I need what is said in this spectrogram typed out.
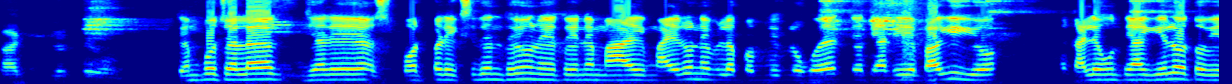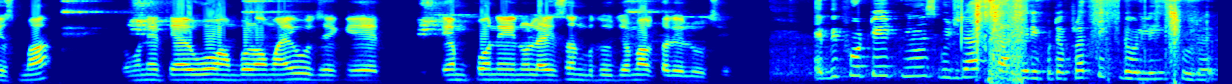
ભાગી ગયો ટેમ્પો ચાલક જ્યારે સ્પોટ પર એક્સિડન્ટ થયું ને તો એને માર્યો ને પેલા પબ્લિક લોકોએ. તો ત્યાંથી એ ભાગી ગયો. કાલે હું ત્યાં ગયેલો હતો વેસમાં તો મને ત્યાં એવું સાંભળવામાં આવ્યું છે કે ટેમ્પો ને એનું લાયસન્સ બધું જમા કરેલું છે. એબી ફોર્ટી ન્યૂઝ ગુજરાત સાથે રિપોર્ટર પ્રતિક ડોલી, સુરત.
